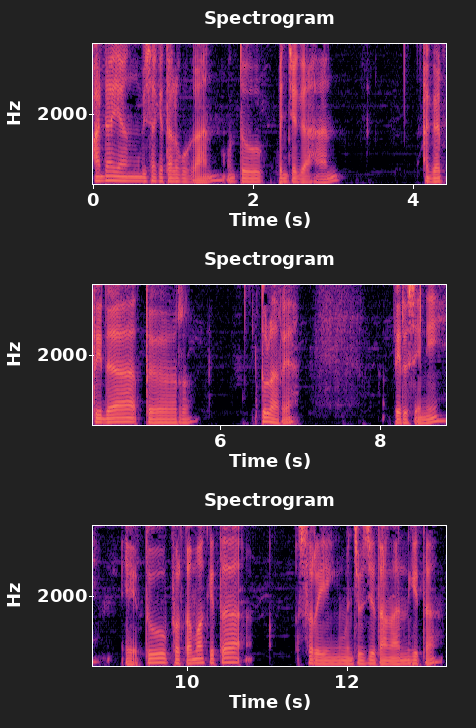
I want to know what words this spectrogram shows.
ada yang bisa kita lakukan untuk pencegahan agar tidak tertular ya virus ini yaitu pertama kita sering mencuci tangan kita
